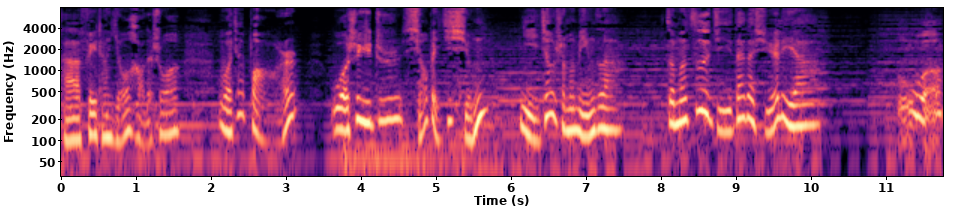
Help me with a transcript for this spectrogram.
他非常友好的说：“我叫宝儿。”我是一只小北极熊，你叫什么名字啊？怎么自己待在雪里呀？我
